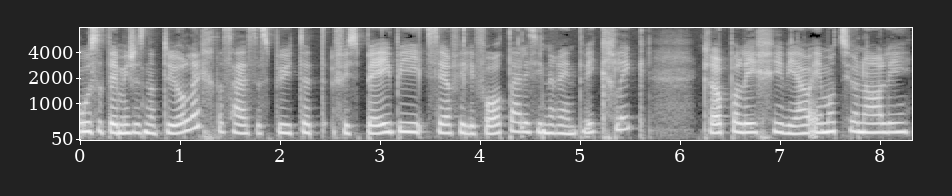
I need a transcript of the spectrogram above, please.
außerdem ist es natürlich, das heißt, es bietet für das Baby sehr viele Vorteile in seiner Entwicklung, körperliche wie auch emotionale.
